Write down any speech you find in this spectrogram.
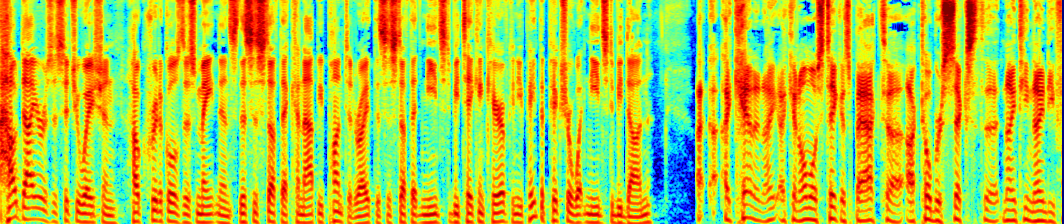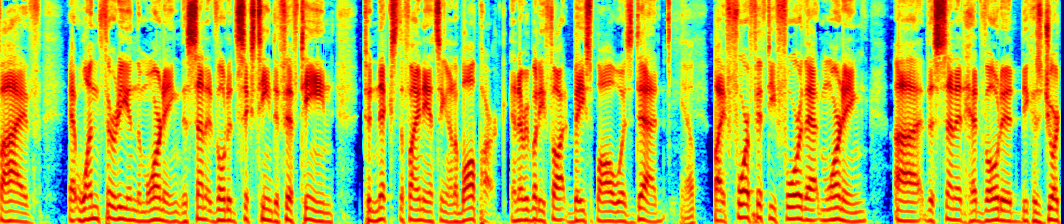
How dire is the situation? How critical is this maintenance? This is stuff that cannot be punted, right? This is stuff that needs to be taken care of. Can you paint the picture of what needs to be done? I, I can, and I, I, can almost take us back to October 6th, 1995 uh, at 1.30 in the morning, the Senate voted 16 to 15 to nix the financing on a ballpark, and everybody thought baseball was dead. Yep. By 4:54 that morning, uh, the Senate had voted because George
